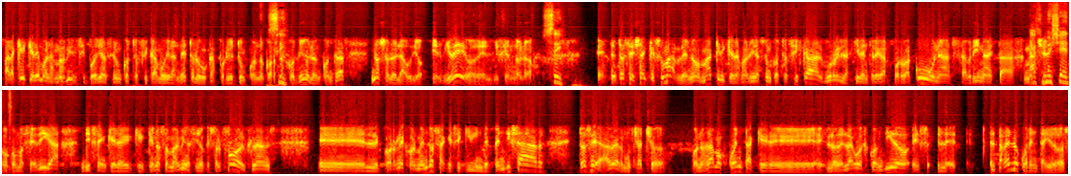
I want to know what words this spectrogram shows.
¿Para qué queremos las Malvinas si podrían ser un costo fiscal muy grande? Esto lo buscas por YouTube. Cuando cortas Sí. conmigo lo encontrás, no solo el audio, el video de él diciéndolo. Sí. Este, entonces ya hay que sumarle, ¿no? Macri que las Malvinas son un costo fiscal, Burri las quiere entregar por vacunas, Sabrina esta Ahmechet. o como se diga, dicen que, que- que no son Malvinas sino que son Falklands, Eh, el Cornejo el Mendoza que se quiere independizar. Entonces, a ver muchachos, o nos damos cuenta que eh, lo del lago escondido es el, el paralelo 42,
